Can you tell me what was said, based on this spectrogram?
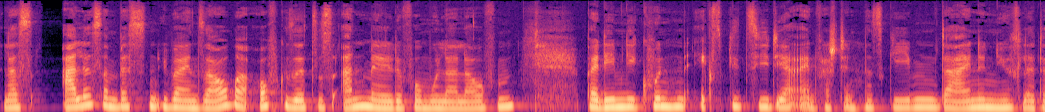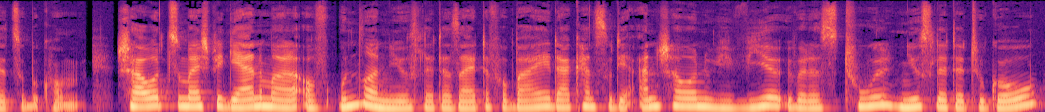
Lass alles am besten über ein sauber aufgesetztes Anmeldeformular laufen, bei dem die Kunden explizit ihr Einverständnis geben, deine Newsletter zu bekommen. Schau zum Beispiel gerne mal auf unserer Newsletter-Seite vorbei. Da kannst du dir anschauen, wie wir über das Tool Newsletter to Go,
